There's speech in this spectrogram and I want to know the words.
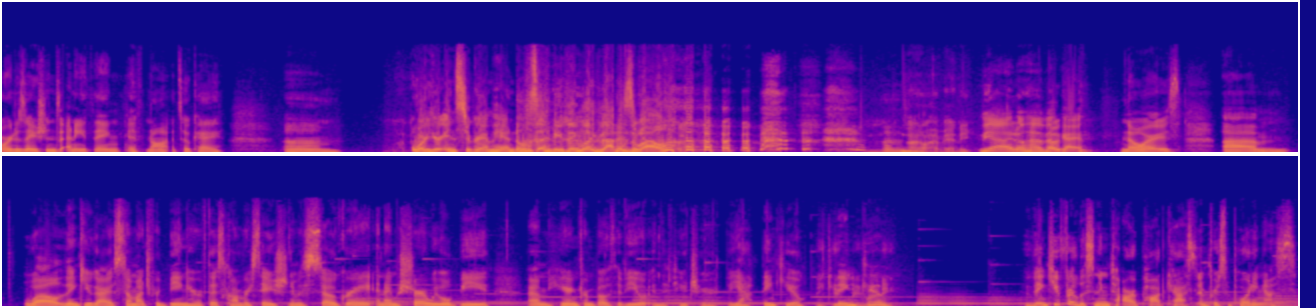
organizations, anything? If not, it's okay. Um, or your Instagram handles, anything like that as well. I don't have any. Yeah, I don't have it. okay, no worries. Um, well, thank you guys so much for being here for this conversation. It was so great, and I'm sure we will be um, hearing from both of you in the future. But yeah, thank you. Thank you Thank you. inviting. Thank you for listening to our podcast and for supporting us.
